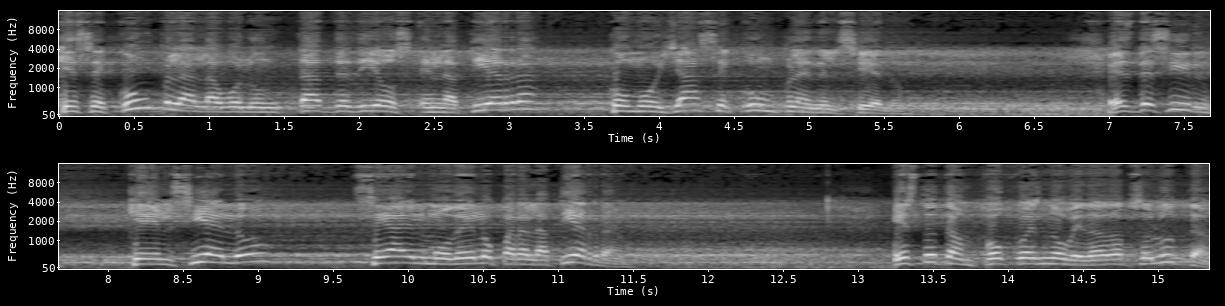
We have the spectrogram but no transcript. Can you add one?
que se cumpla la voluntad de Dios en la tierra como ya se cumple en el cielo. Es decir, que el cielo sea el modelo para la tierra. Esto tampoco es novedad absoluta.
